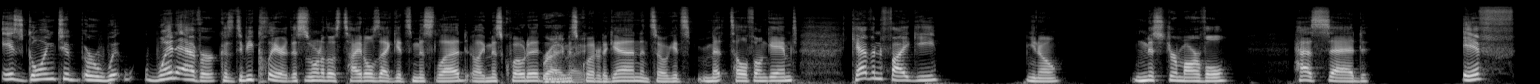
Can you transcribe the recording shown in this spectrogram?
is going to, or w- whenever, because to be clear, this is one of those titles that gets misled, or like misquoted, and Right, right. misquoted again, and so it gets me- telephone gamed. Kevin Feige, you know, Mr. Marvel, has said if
